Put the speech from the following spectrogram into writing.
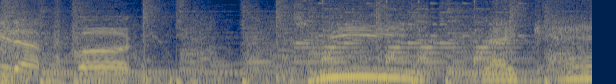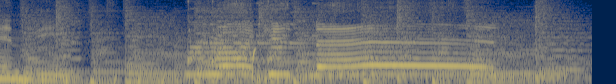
Read a book. Sweet like candy. Rocket Man.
